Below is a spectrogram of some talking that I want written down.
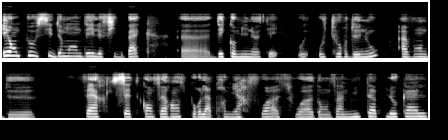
Et on peut aussi demander le feedback euh, des communautés autour de nous avant de faire cette conférence pour la première fois, soit dans un meet-up local,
